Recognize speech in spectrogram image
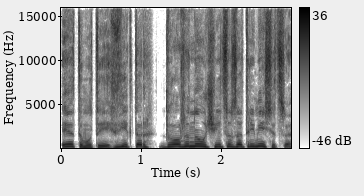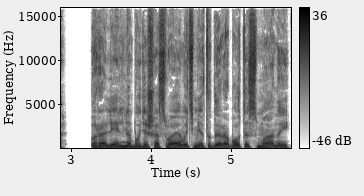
«Этому ты, Виктор, должен научиться за три месяца. Параллельно будешь осваивать методы работы с маной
